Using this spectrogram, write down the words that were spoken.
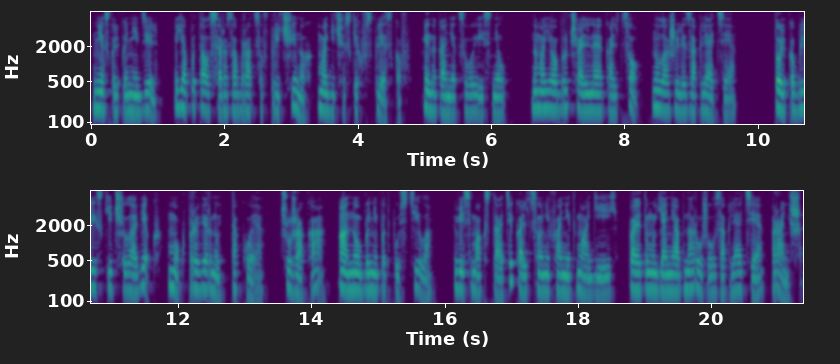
Несколько недель я пытался разобраться в причинах магических всплесков и, наконец, выяснил. На мое обручальное кольцо наложили заклятие. Только близкий человек мог провернуть такое. Чужака оно бы не подпустило. Весьма кстати, кольцо не фонит магией, поэтому я не обнаружил заклятие раньше.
